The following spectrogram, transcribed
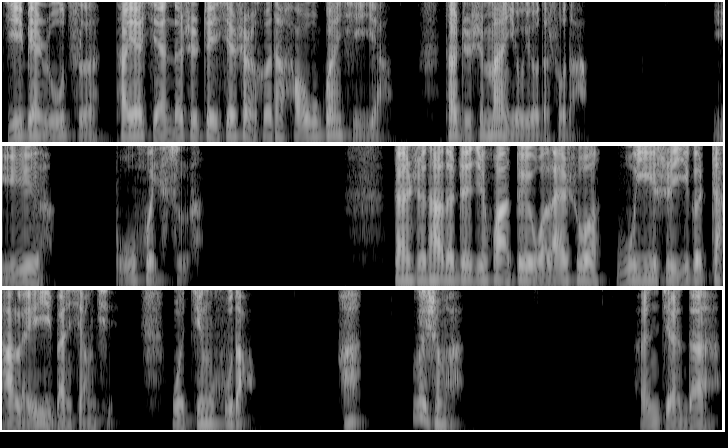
即便如此，他也显得是这些事儿和他毫无关系一样。他只是慢悠悠的说道：“鱼不会死。”但是他的这句话对我来说，无疑是一个炸雷一般响起。我惊呼道：“啊，为什么？”很简单。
